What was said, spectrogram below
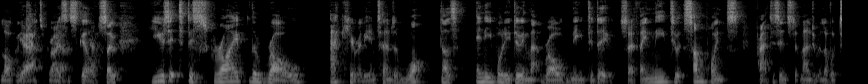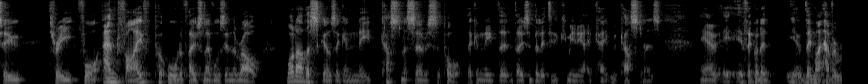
log and yeah, categorize the skill. So, use it to describe the role accurately in terms of what does anybody doing that role need to do. So if they need to at some points practice incident management level two, three, four, and five, put all of those levels in the role. What other skills are going to need? Customer service support. They're going to need the, those ability to communicate with customers. You know, if they've got a, you know, they might have a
